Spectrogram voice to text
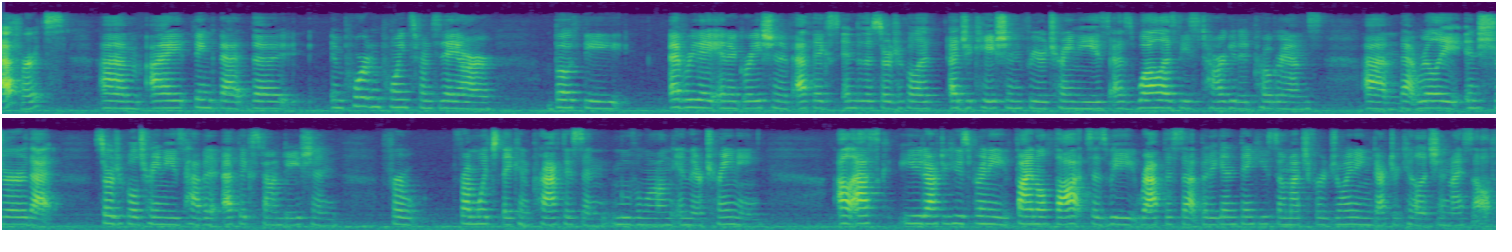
efforts. Um, I think that the important points from today are both the everyday integration of ethics into the surgical ed- education for your trainees, as well as these targeted programs um, that really ensure that surgical trainees have an ethics foundation for from which they can practice and move along in their training. I'll ask you, Dr. Hughes, for any final thoughts as we wrap this up. But again, thank you so much for joining Dr. Kilic and myself.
